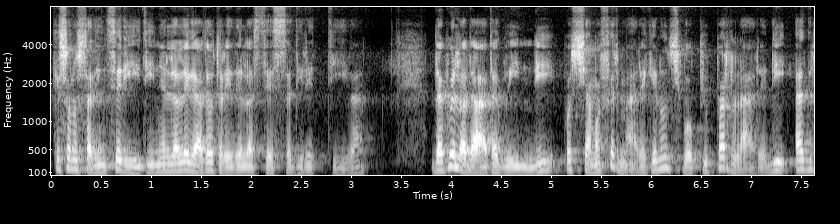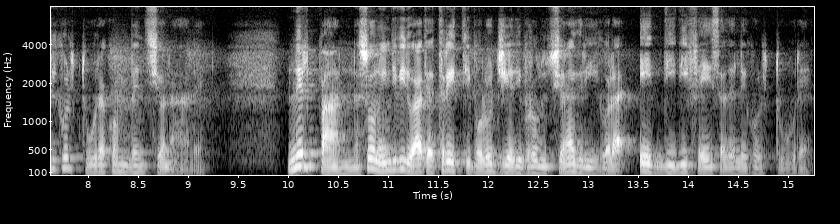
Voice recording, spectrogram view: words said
che sono stati inseriti nell'allegato 3 della stessa direttiva. Da quella data, quindi, possiamo affermare che non si può più parlare di agricoltura convenzionale. Nel PAN sono individuate tre tipologie di produzione agricola e di difesa delle colture.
